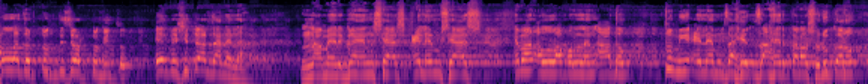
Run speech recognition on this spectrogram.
আল্লাহ যতটুক দিছে অটুকুই তো। এর বেশি তো আর জানে না। নামের জ্ঞান শেষ, এলেম শেষ। এবার আল্লাহ বললেন, আদম, তুমি এলেম জাহির, জাহের করা শুরু করো।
